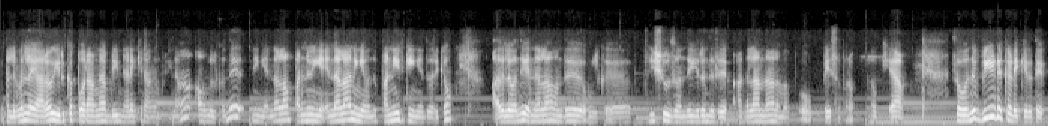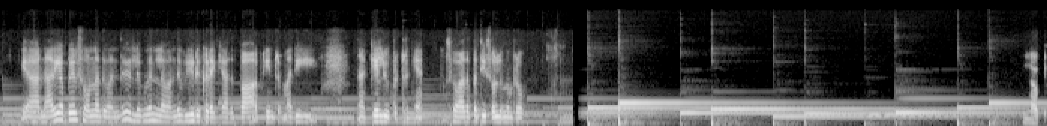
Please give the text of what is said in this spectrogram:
இப்போ லிவன்ல யாரோ இருக்க போறாங்க அப்படின்னு நினைக்கிறாங்க அப்படின்னா அவங்களுக்கு வந்து நீங்க என்னெல்லாம் பண்ணுவீங்க என்னெல்லாம் நீங்க வந்து பண்ணியிருக்கீங்க இது வரைக்கும் அதுல வந்து என்னெல்லாம் வந்து உங்களுக்கு இஷ்யூஸ் வந்து இருந்தது அதெல்லாம் தான் நம்ம இப்போ பேச போறோம். ஓகேயா ஸோ வந்து வீடு கிடைக்கிறது. நிறைய பேர் சொன்னது வந்து லிவன்ல வந்து வீடு கிடைக்காதுப்பா அப்படின்ற மாதிரி நான் கேள்விப்பட்டிருக்கேன். ஸோ அதை பத்தி சொல்லுங்க ப்ரோ ஓகே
